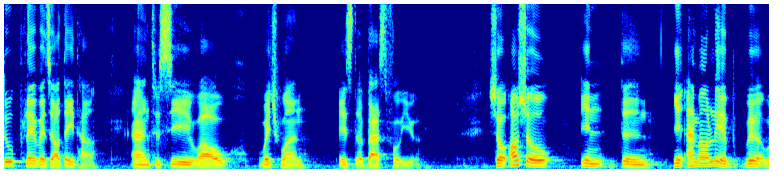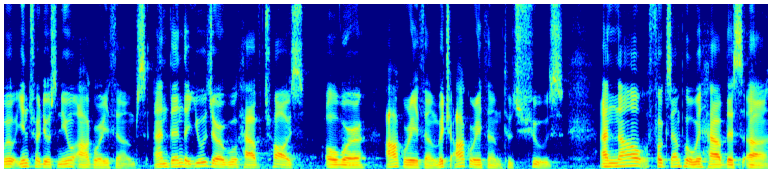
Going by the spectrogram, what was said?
do play with your data and to see, well, which one is the best for you. So also in the in MLlib, we'll, introduce new algorithms, and then the user will have choice over algorithm, which algorithm to choose. And now, for example, we have this uh,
